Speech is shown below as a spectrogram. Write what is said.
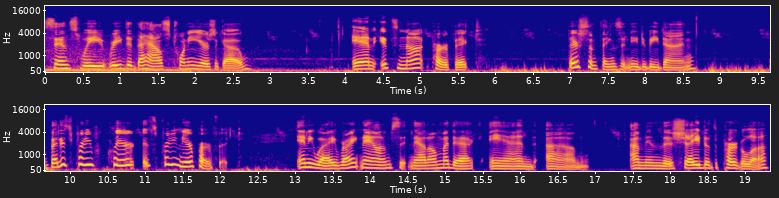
since we redid the house 20 years ago. And it's not perfect. There's some things that need to be done. But it's pretty clear, it's pretty near perfect. Anyway, right now I'm sitting out on my deck and um, I'm in the shade of the pergola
